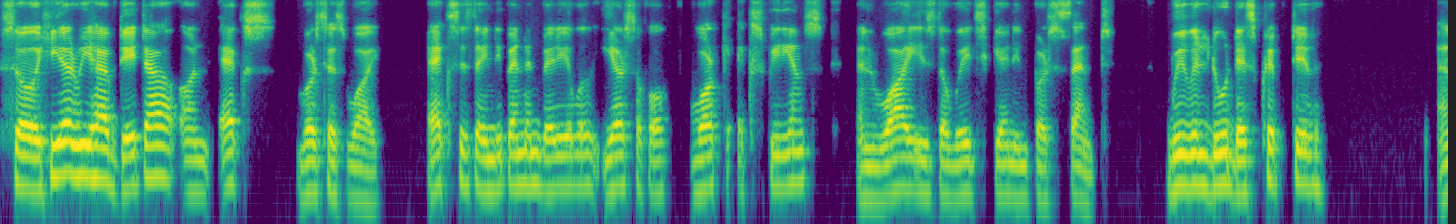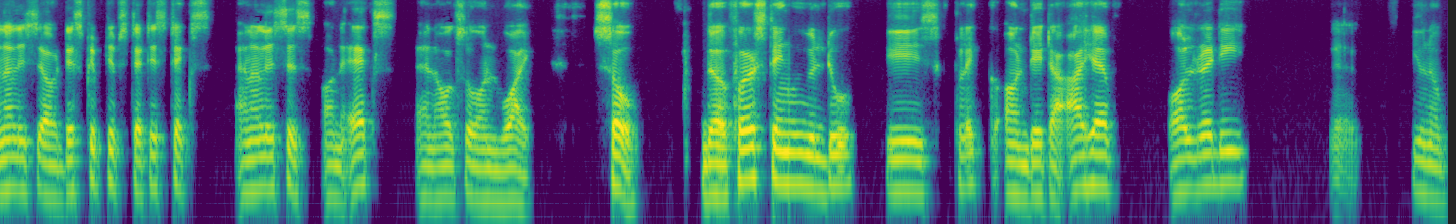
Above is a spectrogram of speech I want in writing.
So here we have data on X versus Y. X is the independent variable, years of work experience, and Y is the wage gain in percent. We will do descriptive analysis or descriptive statistics analysis on X and also on Y. So the first thing we will do is click on data. I have already, uh, you know,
